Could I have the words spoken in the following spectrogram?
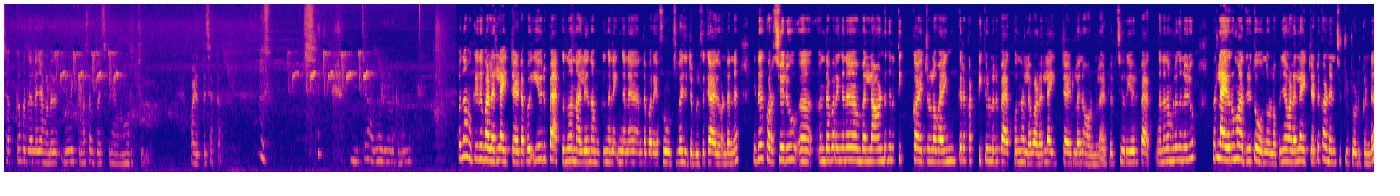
ചക്ക ഇപ്പം തന്നെ ഞങ്ങൾ ഈ നിൽക്കുന്ന സ്ഥലത്ത് വെച്ചിട്ട് ഞങ്ങൾ മുറിച്ചു പഴുത്ത ചക്ക. ഈച്ച ആകെ ഓടി അപ്പോൾ നമുക്കിത് വളരെ ലൈറ്റ് ആയിട്ട് അപ്പോൾ ഈ ഒരു പാക്ക് എന്ന് പറഞ്ഞാൽ നമുക്ക് ഇങ്ങനെ ഇങ്ങനെ എന്താ പറയുക ഫ്രൂട്ട്സ് വെജിറ്റബിൾസ് ഒക്കെ ആയതുകൊണ്ട് തന്നെ ഇത് കുറച്ചൊരു എന്താ പറയുക ഇങ്ങനെ വല്ലാണ്ട് ഇങ്ങനെ തിക്കായിട്ടുള്ള ഭയങ്കര കട്ടിക്കുള്ളൊരു പാക്കൊന്നല്ല വളരെ ലൈറ്റ് ആയിട്ടുള്ള നോർമൽ ആയിട്ടുള്ള ഒരു ചെറിയൊരു പാക്ക് അങ്ങനെ നമ്മളിങ്ങനെ ഒരു ഒരു ലെയർ മാതിരി തോന്നുള്ളൂ. അപ്പോൾ ഞാൻ വളരെ ലൈറ്റായിട്ട് കണ്ണിന് ചുറ്റിട്ട് കൊടുക്കുന്നുണ്ട്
